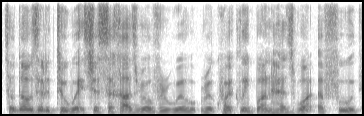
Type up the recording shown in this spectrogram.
So those are the two ways. Just a chazr over real, real quickly, one has what a food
